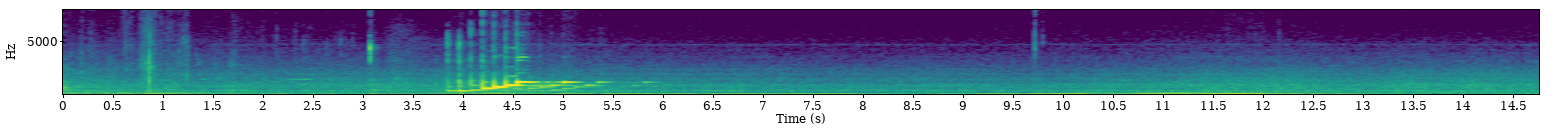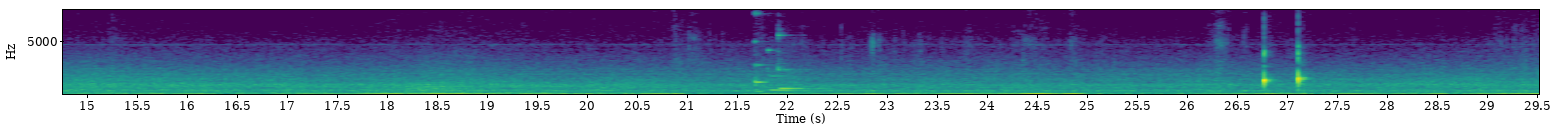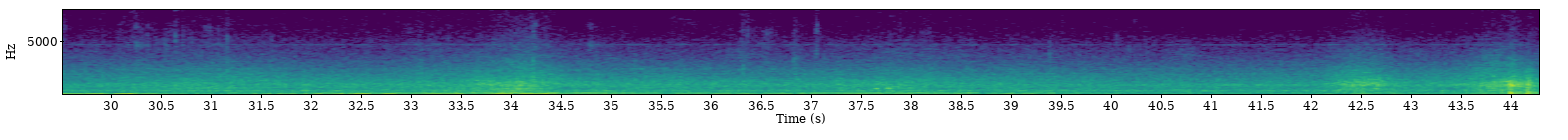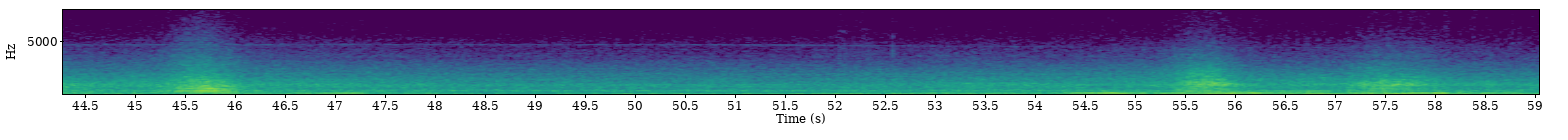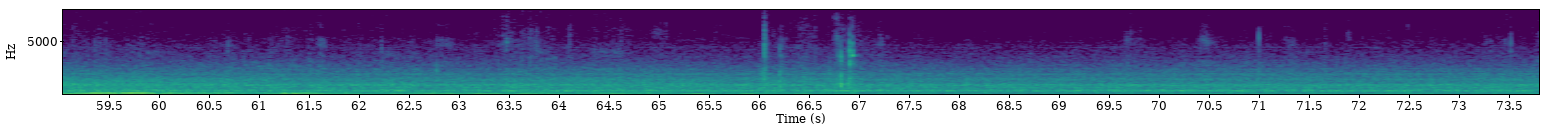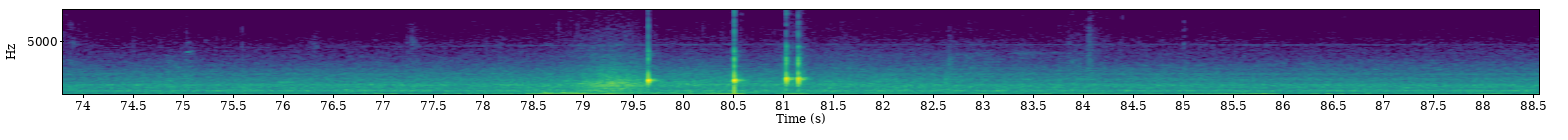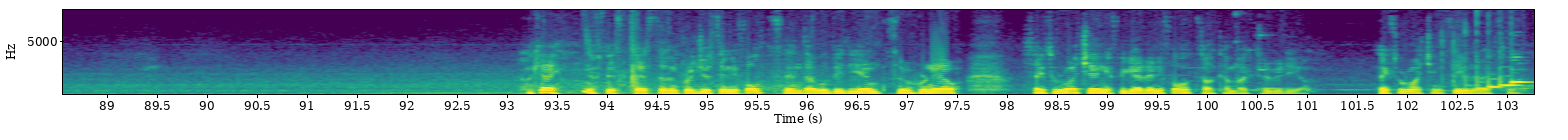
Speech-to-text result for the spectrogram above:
Okay, if this test doesn't produce any faults, then that will be the end. So for now, thanks for watching. If you get any faults, I'll come back to the video. Thanks for watching. See you in the next one.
